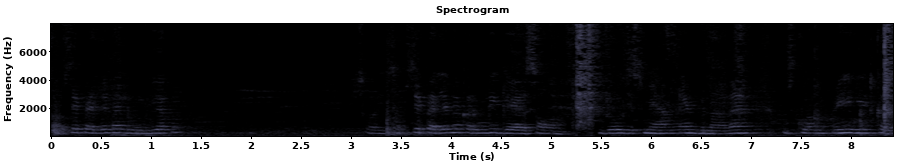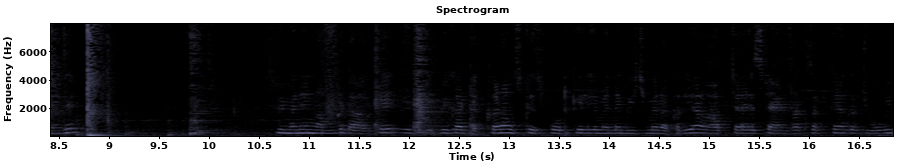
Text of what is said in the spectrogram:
सबसे पहले मैं लूँगी अब सॉरी सबसे पहले मैं करूँगी गैस ऑन, जो जिसमें हमने बनाना है, उसको हम प्री हीट करेंगे। इसमें मैंने नमक डाल के एक डिब्बी का ढक्कन है, उसके स्पोर्ट के लिए मैंने बीच में रख दिया। आप चाहे स्टैंड रख सकते हैं, अगर जो भी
